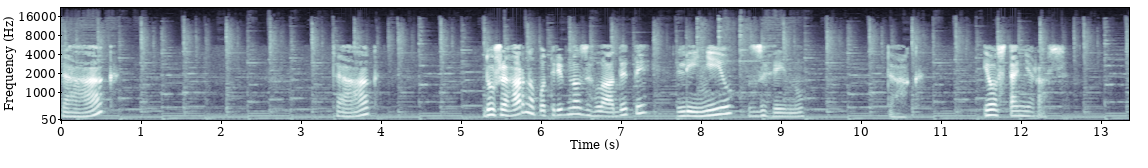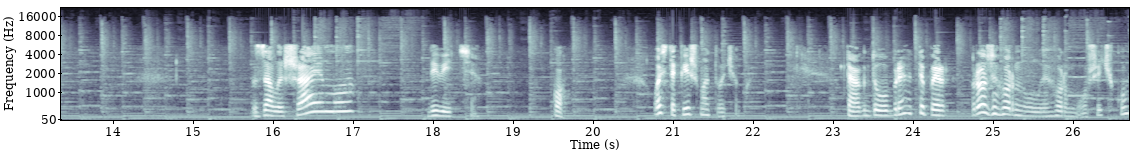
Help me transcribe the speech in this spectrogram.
Так. Так. Дуже гарно потрібно згладити лінію згину. Так. І останній раз. Залишаємо. Дивіться. О, ось такий шматочок. Так, добре. Тепер розгорнули гормошечку,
